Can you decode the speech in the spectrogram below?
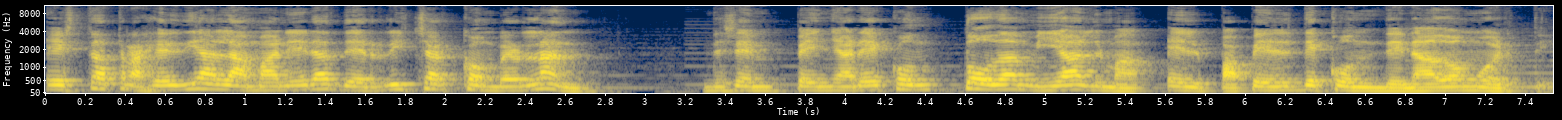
esta tragedia a la manera de Richard Cumberland, desempeñaré con toda mi alma el papel de condenado a muerte.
